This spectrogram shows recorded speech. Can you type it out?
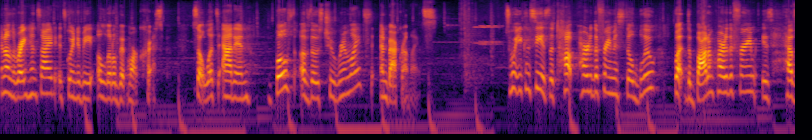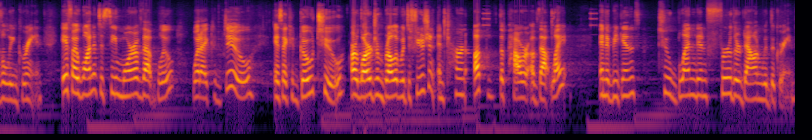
And on the right-hand side, it's going to be a little bit more crisp. So let's add in both of those two rim lights and background lights. So what you can see is the top part of the frame is still blue, but the bottom part of the frame is heavily green. If I wanted to see more of that blue, what I could do is I could go to our large umbrella with diffusion and turn up the power of that light, and it begins to blend in further down with the green.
